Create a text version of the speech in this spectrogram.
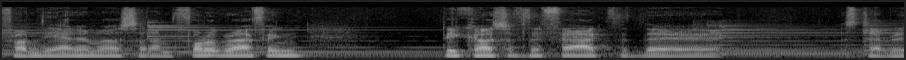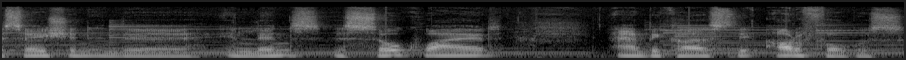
from the animals that I'm photographing because of the fact that the stabilization in the in lens is so quiet and because the autofocus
